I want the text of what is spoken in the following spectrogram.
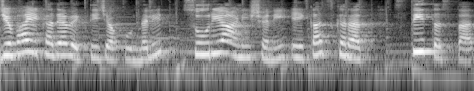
जेव्हा एखाद्या व्यक्तीच्या कुंडलीत सूर्य आणि शनी एकाच घरात स्थित असतात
